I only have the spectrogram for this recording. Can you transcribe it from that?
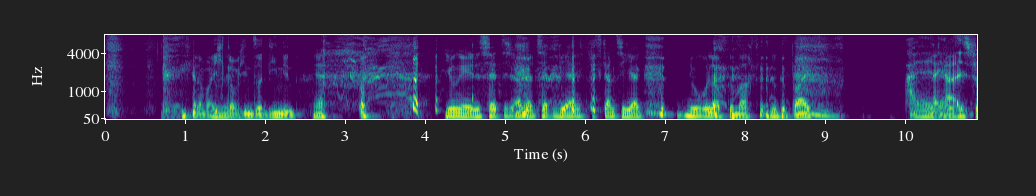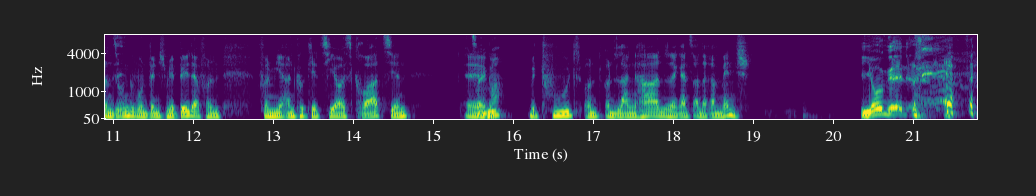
ja, da war ich, glaube ich, in Sardinien. Ja. Junge, das hört sich an, als hätten wir das ganze Jahr nur Urlaub gemacht, nur gebiked. Alter, Naja, das ist schon so ungewohnt, wenn ich mir Bilder von, von mir angucke, jetzt hier aus Kroatien. äh, Zeig mit, mal. mit Hut und, und langen Haaren, so ein ganz anderer Mensch. Junge, das,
